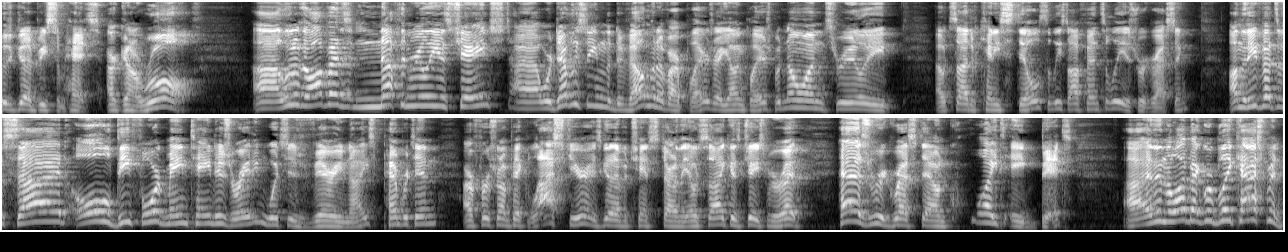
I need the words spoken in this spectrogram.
there's to be some heads are to roll. Uh, at the offense, nothing really has changed. Uh, we're definitely seeing the development of our players, our young players, but no one's really outside of Kenny Stills, at least offensively, is regressing. On the defensive side, old Dee Ford maintained his rating, which is very nice. Pemberton, our first round pick last year, is going to have a chance to start on the outside because Jason Verrett has regressed down quite a bit. Uh, and then the linebacker Blake Cashman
